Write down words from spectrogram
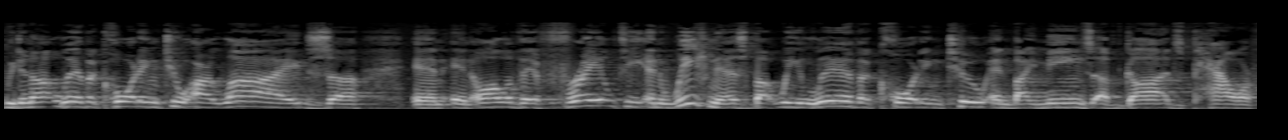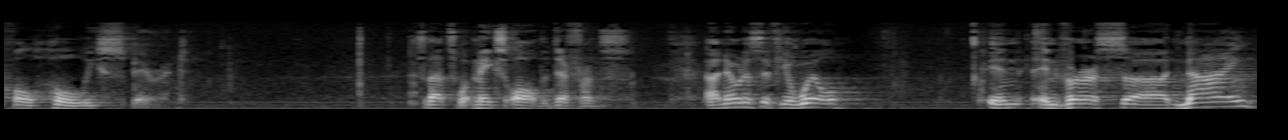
We do not live according to our lives uh, and, and all of their frailty and weakness, but we live according to and by means of God's powerful Holy Spirit. So that's what makes all the difference. Uh, notice, if you will, in, in verse uh, 9,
